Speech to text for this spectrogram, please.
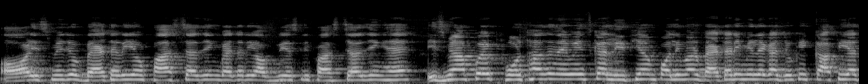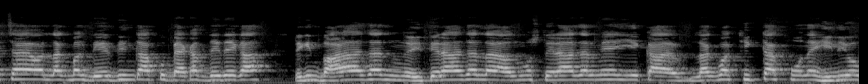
और इसमें जो बैटरी और fast charging battery obviously fast charging है। इसमें आपको एक 4000 थाउज़ेंड का लिथियम पॉलीमर बैटरी मिलेगा, जो कि काफ़ी अच्छा है और लगभग डेढ़ दिन का आपको बैकअप दे देगा। लेकिन बारह हज़ार तेरह हज़ार ऑलमोस्ट तेरह हज़ार में ये लगभग ठीक ठाक फ़ोन है। हीलियो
